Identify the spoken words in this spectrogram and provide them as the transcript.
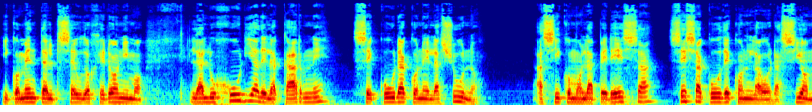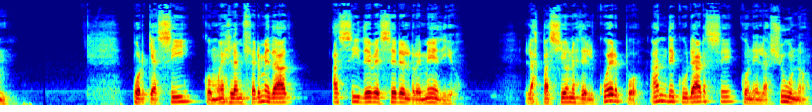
Y comenta el pseudo Jerónimo, la lujuria de la carne se cura con el ayuno, así como la pereza se sacude con la oración. Porque así como es la enfermedad, así debe ser el remedio. Las pasiones del cuerpo han de curarse con el ayuno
